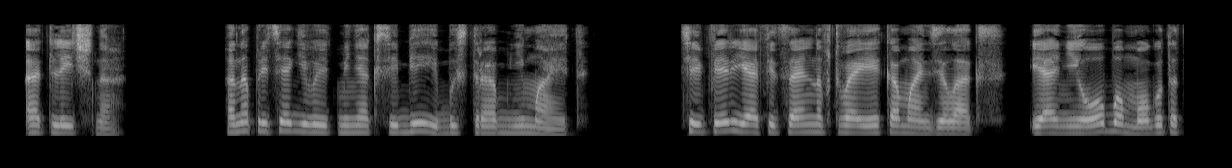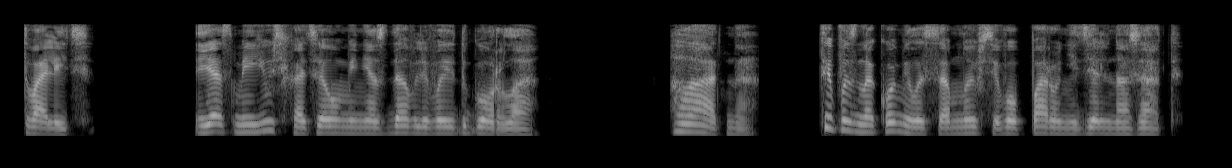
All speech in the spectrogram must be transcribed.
«Отлично». Она притягивает меня к себе и быстро обнимает. «Теперь я официально в твоей команде, Лакс, и они оба могут отвалить». Я смеюсь, хотя у меня сдавливает горло. «Ладно, ты познакомилась со мной всего пару недель назад,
